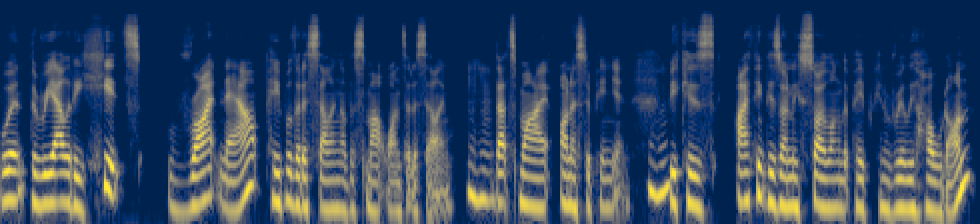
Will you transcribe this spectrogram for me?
But when the reality hits, right now, people that are selling are the smart ones that are selling. Mm-hmm. That's my honest opinion mm-hmm. because I think there's only so long that people can really hold on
